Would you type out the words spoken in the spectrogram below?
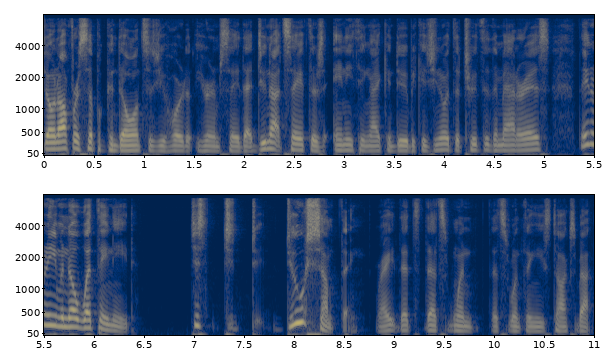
Don't offer simple condolences. You heard, heard him say that. Do not say if there's anything I can do because you know what the truth of the matter is. They don't even know what they need. Just, just do something, right? That's that's one that's one thing he talks about.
